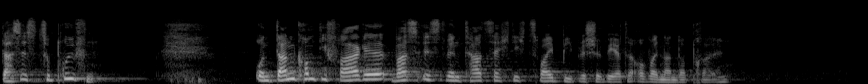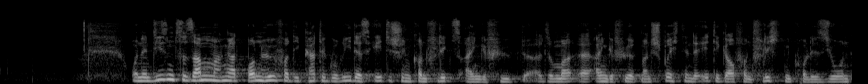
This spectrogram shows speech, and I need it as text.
Das ist zu prüfen. Und dann kommt die Frage, was ist, wenn tatsächlich zwei biblische Werte aufeinanderprallen? Und in diesem Zusammenhang hat Bonhoeffer die Kategorie des ethischen Konflikts eingefügt, also äh, eingeführt. Man spricht in der Ethik auch von Pflichtenkollision.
